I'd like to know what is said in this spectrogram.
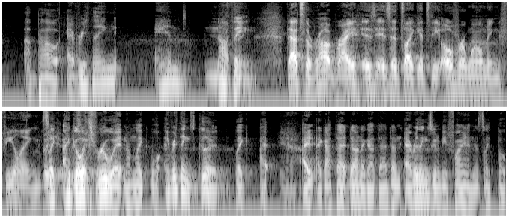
about everything and nothing. nothing. That's the rub, right? Is is it's like it's the overwhelming feeling. It's like I go like, through it and I'm like, well, everything's good. Like I, yeah. I, I got that done. I got that done. Everything's gonna be fine. And it's like, but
